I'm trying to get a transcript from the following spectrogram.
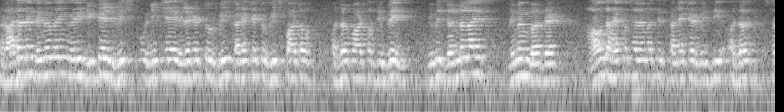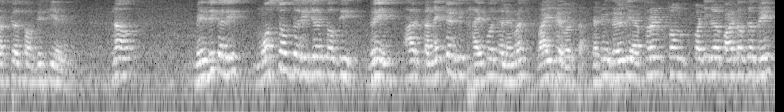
rather than remembering very detailed which nuclei is related to which connected to which part of other parts of the brain, we will generalize remember that how the hypothalamus is connected with the other structures of the CNS. Now basically most of the regions of the brain are connected with hypothalamus vice versa. That means there will be efferent from particular part of the brain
